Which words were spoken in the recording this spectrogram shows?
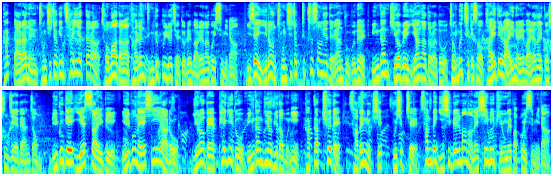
각 나라는 정치적인 차이에 따라 저마다 다른 등급 분류 제도를 마련하고 있습니다. 이제 이런 정치적 특수성에 대한 부분을 민간 기업에 이양하더라도 정부 측에서 가이드라인을 마련할 것인지에 대한 점 미국의 ESRB 일본의 CERO 유럽의 패기도 민간기업이다 보니 각각 최대 460, 97, 321만원의 심의 비용을 받고 있습니다.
